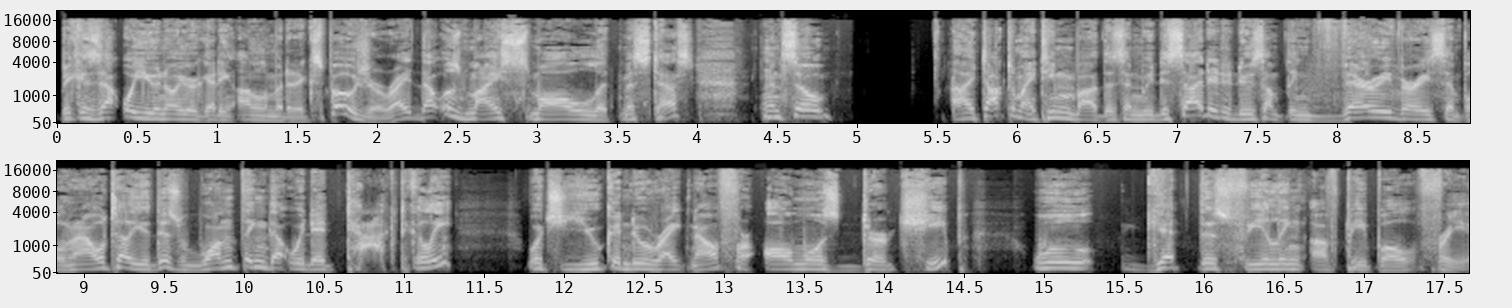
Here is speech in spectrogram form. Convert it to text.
Because that way you know you're getting unlimited exposure, right? That was my small litmus test. And so I talked to my team about this and we decided to do something very, very simple. And I will tell you this one thing that we did tactically, which you can do right now for almost dirt cheap, will get this feeling of people for you.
